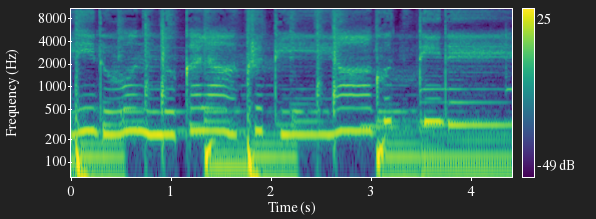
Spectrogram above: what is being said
ಇದು ಒಂದು ಕಲಾಕೃತಿ ಆಗುತ್ತಿದೆ.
